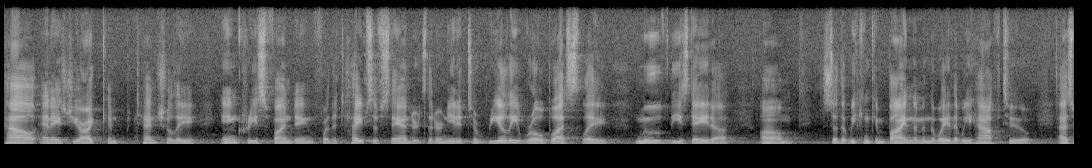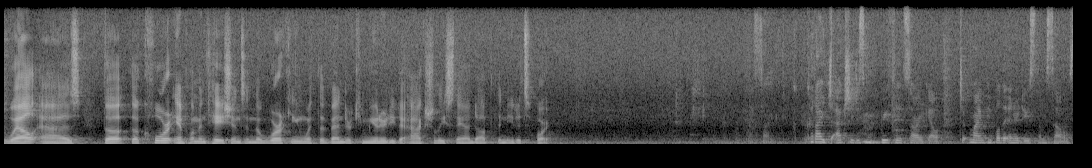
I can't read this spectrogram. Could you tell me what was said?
how NHGRI can potentially increase funding for the types of standards that are needed to really robustly move these data um, so that we can combine them in the way that we have to, as well as the, the core implementations and the working with the vendor community to actually stand up the needed support. Sorry, could I actually just briefly, sorry, Gail, to remind people to introduce themselves?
